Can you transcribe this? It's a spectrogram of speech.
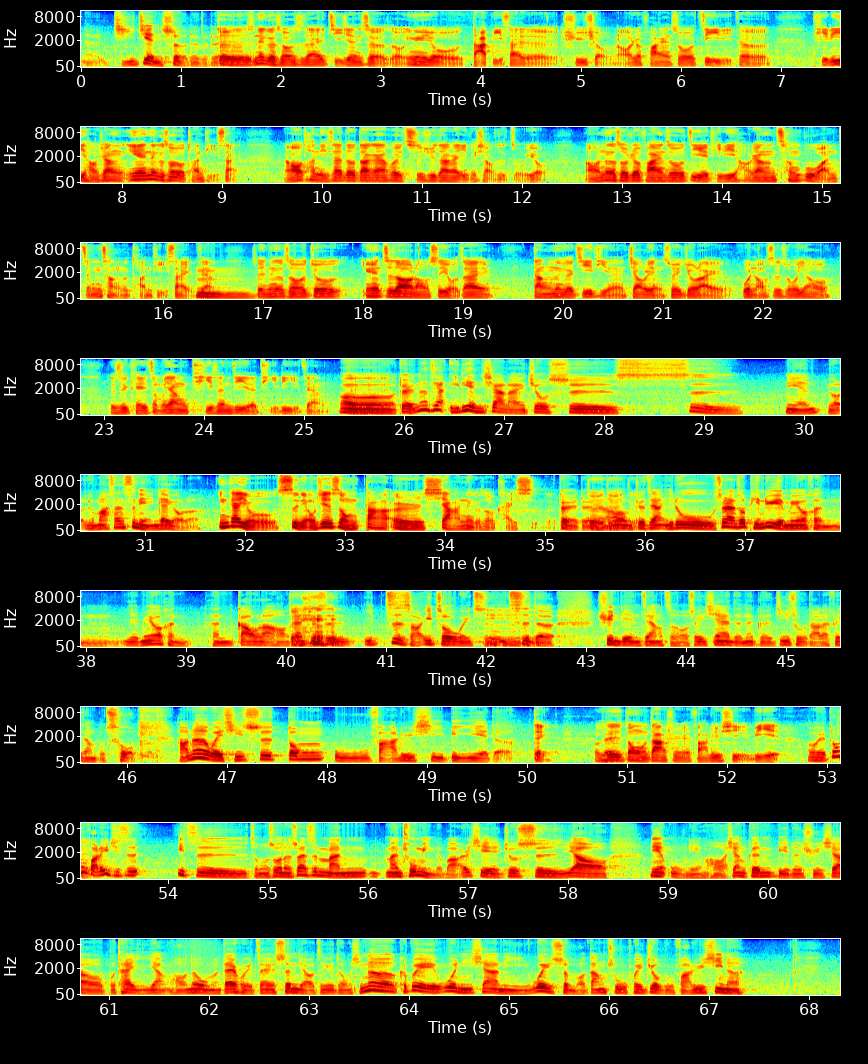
呃集建设，对不对？对对，那个时候是在集建设的时候，因为有打比赛的需求，然后就发现说自己的体力好像，因为那个时候有团体赛，然后团体赛都大概会持续大概一个小时左右，然后那个时候就发现说自己的体力好像撑不完整场的团体赛这样，所以那个时候就因为知道老师有在。当那个机体的教练，所以就来问老师说，要就是可以怎么样提升自己的体力，这样。哦，对，那这样一练下来就是四。年有有吗？三四年应该有了，应该有四年。我记得是从大二下那个时候开始的。对对，然后就这样一路，虽然说频率也没有很也没有很很高了哈，但就是一至少一周维持一次的训练这样子哦，所以现在的那个基础打得非常不错。好，那围棋是东吴法律系毕业的，对，我是东吴大学法律系毕业。OK，东吴法律其实一直怎么说呢，算是蛮蛮出名的吧，而且就是要。念五年哈，像跟别的学校不太一样哈。那我们待会再深聊这些东西。那可不可以问一下，你为什么当初会就读法律系呢？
